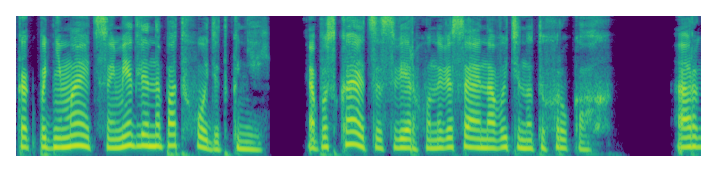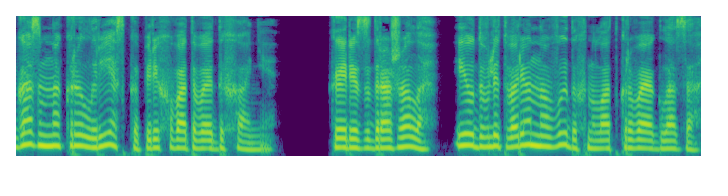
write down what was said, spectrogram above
Как поднимается и медленно подходит к ней, опускается сверху, нависая на вытянутых руках. Оргазм накрыл резко, перехватывая дыхание. Кэрри задрожала и удовлетворенно выдохнула, открывая глаза.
